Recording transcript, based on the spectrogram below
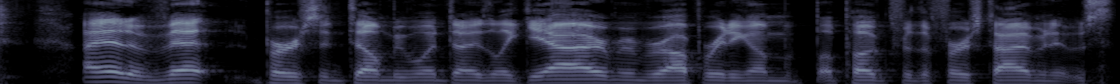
I had a vet person tell me one time, he's like, "Yeah, I remember operating on a pug for the first time, and it was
